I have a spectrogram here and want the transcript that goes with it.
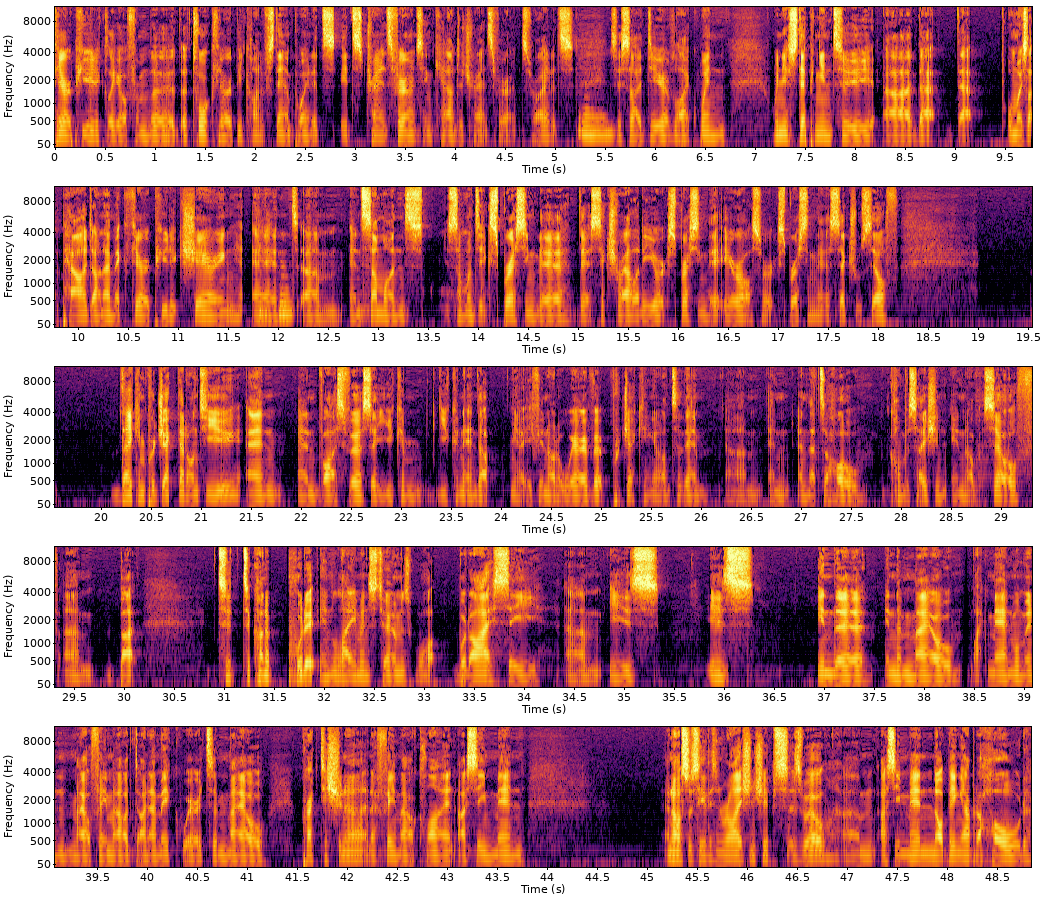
therapeutically or from the, the talk therapy kind of standpoint, it's it's transference and counter transference, right? It's Mm. it's this idea of like when when you're stepping into uh, that that almost like power dynamic therapeutic sharing and um, and someone's someone's expressing their their sexuality or expressing their eros or expressing their sexual self they can project that onto you and and vice versa. You can you can end up you know if you're not aware of it projecting it onto them. Um, and and that's a whole conversation in and of itself. Um, but to, to kind of put it in layman's terms what what I see um, is is in the in the male like man woman male female dynamic where it's a male practitioner and a female client I see men and I also see this in relationships as well um, I see men not being able to hold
